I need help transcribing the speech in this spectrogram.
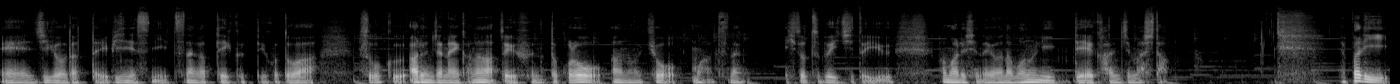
えー事業だったりビジネスにつながっていくっていうことはすごくあるんじゃないかなというふうなところをあの今日、まあ、つな一粒一という、まあマルシェのようなものに行って感じました。やっぱり、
